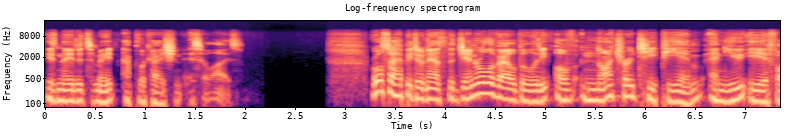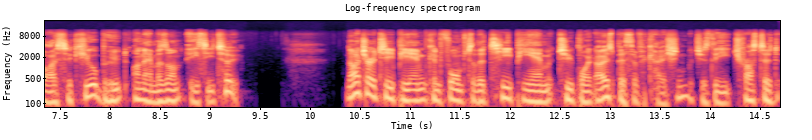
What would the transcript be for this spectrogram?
is needed to meet application SLAs. We're also happy to announce the general availability of Nitro TPM and UEFI Secure Boot on Amazon EC2. Nitro TPM conforms to the TPM 2.0 specification, which is the Trusted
